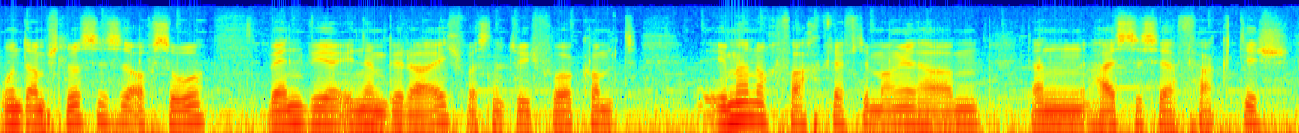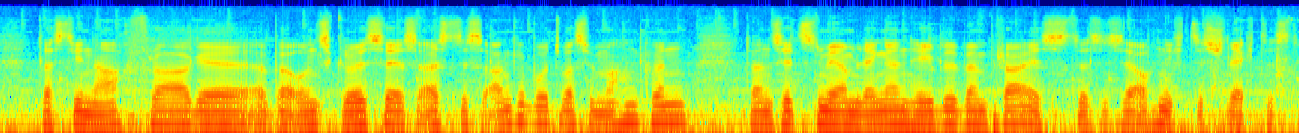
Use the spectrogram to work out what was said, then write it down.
Und am Schluss ist es auch so, wenn wir in einem Bereich, was natürlich vorkommt, immer noch Fachkräftemangel haben, dann heißt es ja faktisch, dass die Nachfrage bei uns größer ist als das Angebot, was wir machen können. Dann sitzen wir am längeren Hebel beim Preis. Das ist ja auch nicht das Schlechteste.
